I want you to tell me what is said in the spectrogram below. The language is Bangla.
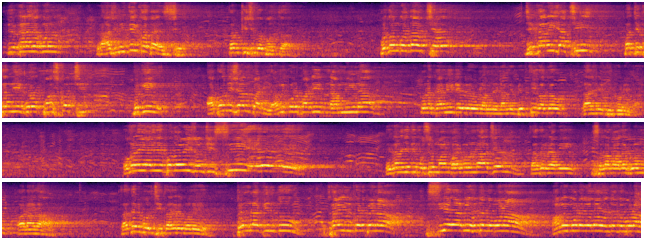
এখানে যখন রাজনীতির কথা এসছে, তখন কিছু তো বলতে হবে। প্রথম কথা হচ্ছে, যেখানেই যাচ্ছি বা যেখান দিয়ে পাস করছি, দেখি অপোজিশন পার্টি আমি কোনো পার্টির নাম নিই না, কোনো ক্যান্ডিডেটেরও নাম নিই না, আমি ব্যক্তিগত রাজনীতি করি না। ওখানে যাই যে প্রথমেই শুনছি সিএএ এখানে যদি মুসলমান ভাই বোনরা আছেন, তাদের আমি সালাম আলাইকুম আনাদা তাদের বলছি তাদের বলে, তোমরা কিন্তু সাইন করবে না। সিএ আমি হতে দেবো না। আমি মরে গেলেও হতে দেবো না।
